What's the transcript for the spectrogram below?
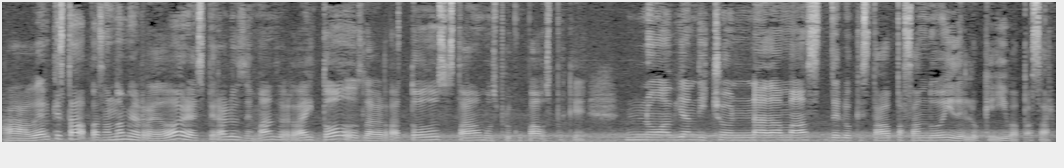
a, ver qué estaba pasando a mi alrededor, a esperar a los demás, ¿verdad? Y todos, la verdad, todos estábamos preocupados porque no habían dicho nada más de lo que estaba pasando y de lo que iba a pasar.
